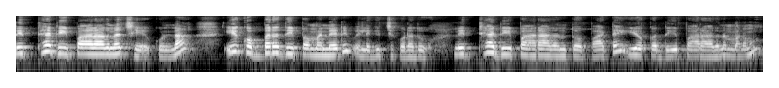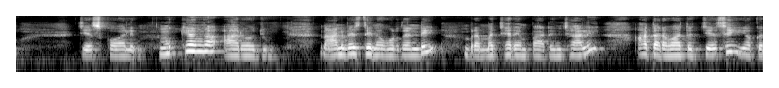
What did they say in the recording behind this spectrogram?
నిత్య దీపారాధన చేయకుండా ఈ కొబ్బరి దీపం అనేది వెలిగించకూడదు. నిత్య దీపారాధనతో పాటే ఈ యొక్క దీపారాధన మనము చేసుకోవాలి. ముఖ్యంగా ఆ రోజు నాన్ వెజ్ తినకూడదండి. బ్రహ్మచర్యం పాటించాలి. ఆ తర్వాత వచ్చేసి ఈ యొక్క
